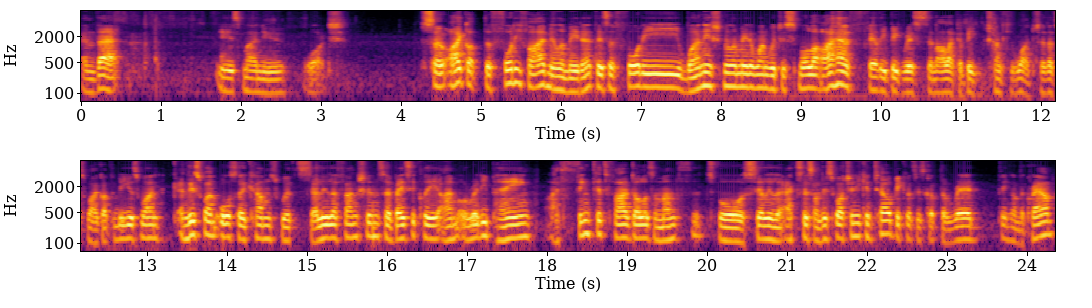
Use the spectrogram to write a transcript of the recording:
and that is my new watch. So I got the 45 millimeter. There's a 41-ish millimeter one, which is smaller. I have fairly big wrists and I like a big chunky watch, so that's why I got the biggest one. And this one also comes with cellular function. So basically I'm already paying, I think it's $5 a month for cellular access on this watch. And you can tell because it's got the red thing on the crown.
